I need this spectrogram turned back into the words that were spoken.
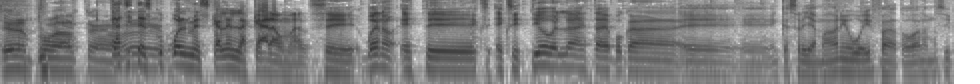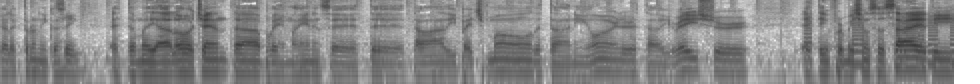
Casi te escupo el mezcal en la cara, Omar. Sí, bueno, este ex- existió, ¿verdad? Esta época eh, eh, en que se le llamaba New Wave a toda la música electrónica. Sí. Este, mediados de los 80, pues imagínense, este, estaba Depeche Mode, estaba New Order, estaba Erasure, este, Information Society,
